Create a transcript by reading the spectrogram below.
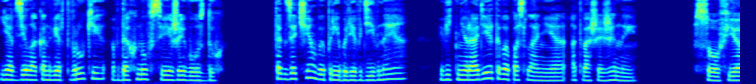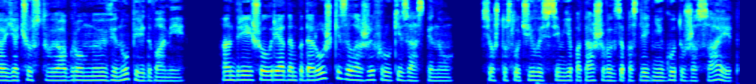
Я взяла конверт в руки, вдохнув свежий воздух. «Так зачем вы прибыли в Дивное? Ведь не ради этого послания от вашей жены». «Софья, я чувствую огромную вину перед вами». Андрей шел рядом по дорожке, заложив руки за спину. «Все, что случилось в семье Поташевых за последний год, ужасает.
